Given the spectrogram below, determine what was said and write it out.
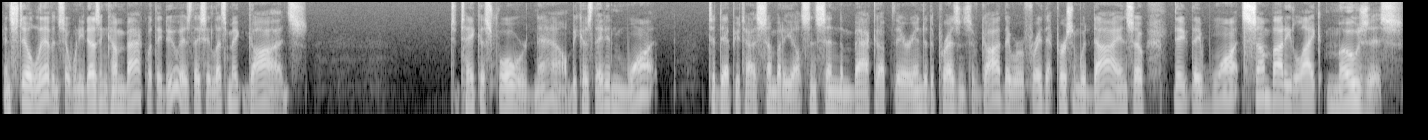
and still live. And so when he doesn't come back, what they do is they say, let's make gods to take us forward now because they didn't want to deputize somebody else and send them back up there into the presence of God. They were afraid that person would die. And so they, they want somebody like Moses.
